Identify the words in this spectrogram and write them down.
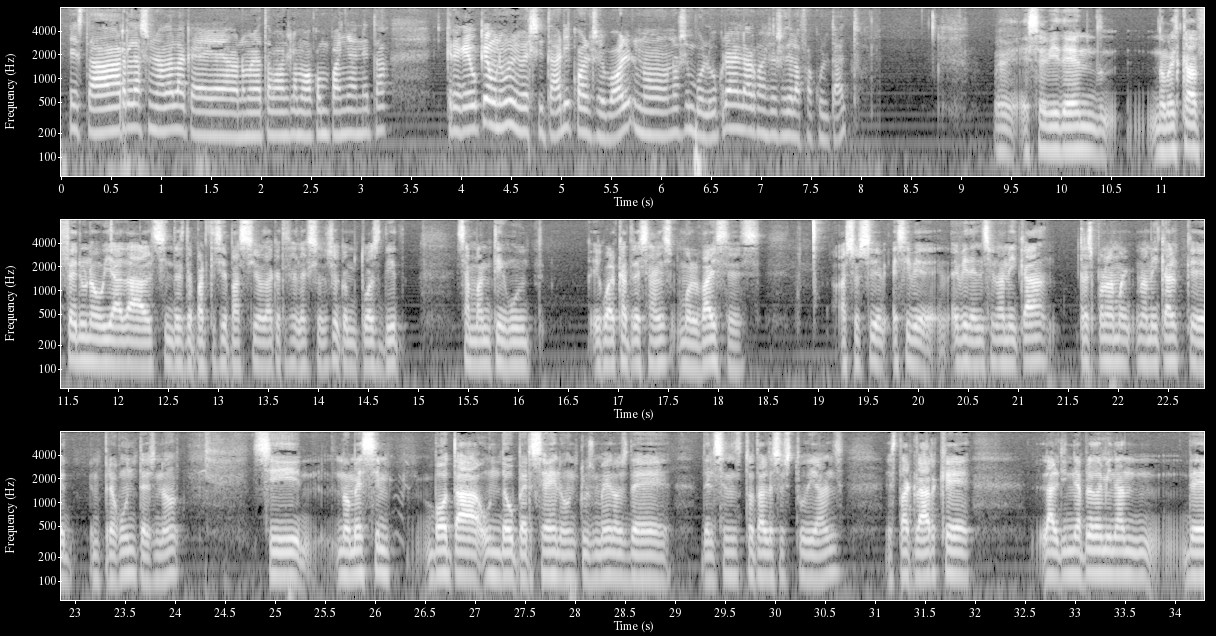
està relacionada a la que ha anomenat abans la meva companya Neta, Cregueu que un universitari qualsevol no, no s'involucra en l'organització de la facultat? Eh, és evident, només cal fer una ullada als índexs de participació d'aquestes eleccions que, com tu has dit, s'han mantingut, igual que altres anys, molt baixes. Això sí, és evidència una mica, respon una mica al que em preguntes, no? Si només si vota un 10% o inclús menys de, del cens total dels estudiants, està clar que la línia predominant de,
